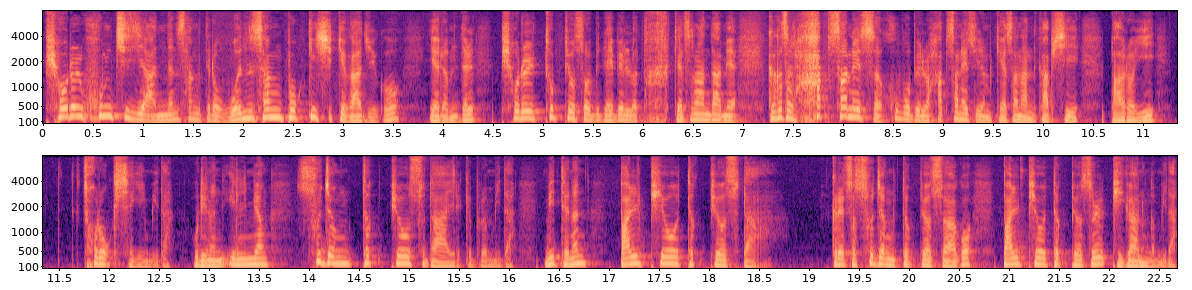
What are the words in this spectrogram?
표를 훔치지 않는 상태로 원상복귀시켜 가지고 여러분들 표를 투표소 레벨로 다 계산한 다음에 그것을 합산해서 후보별로 합산해서 이런 계산한 값이 바로 이 초록색입니다. 우리는 일명 수정 득표수다 이렇게 부릅니다. 밑에는 발표 득표수다. 그래서 수정 득표수하고 발표 득표수를 비교하는 겁니다.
